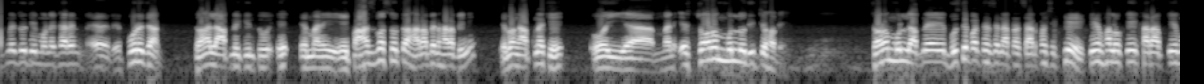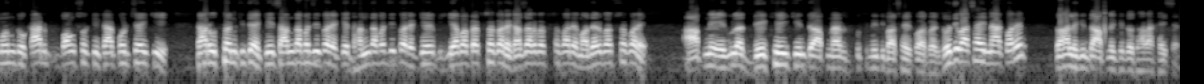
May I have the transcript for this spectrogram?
আপনি যদি মনে করেন পড়ে যান, তাহলে আপনি কিন্তু মানে এই পাঁচ বছর তো হারাবেন, হারাবেনই, এবং আপনাকে ওই মানে এর চরম মূল্য দিতে হবে। চরম মূল্য, আপনি বুঝতে পারতেছেন আপনার চারপাশে কে কে ভালো, কে খারাপ, কে মন্দ, কার বংশ কি, কার পরিচয় কি, কার উত্থান কি দেয় কে চান্দাবাজি করে, কে ধান্দাবাজি করে, কে ইয়াবা ব্যবসা করে, গাজার ব্যবসা করে, মদের ব্যবসা করে আপনি এগুলা দেখেই কিন্তু আপনার প্রতিনিধি বাছাই করবেন। যদি বাছাই না করেন, তাহলে কিন্তু আপনি কিন্তু ধরা খাইছেন।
